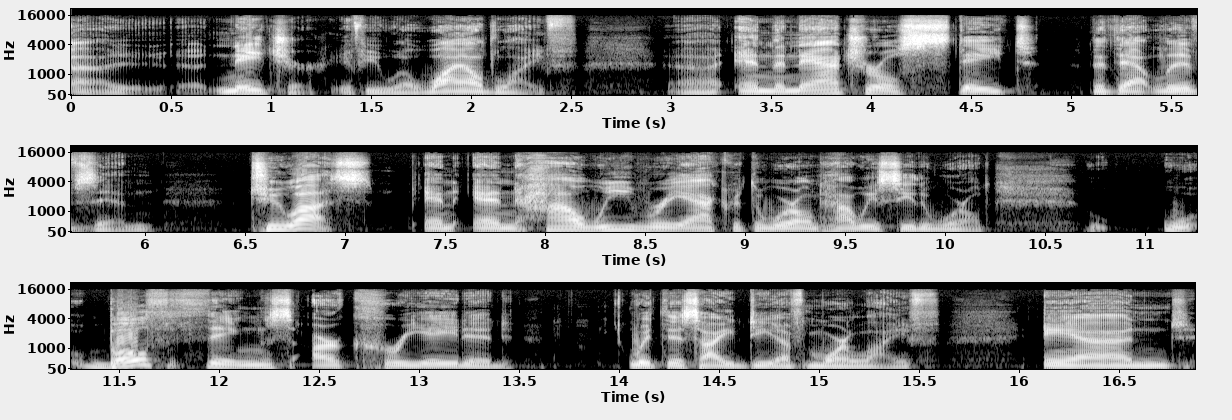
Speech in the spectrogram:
uh, nature, if you will, wildlife, uh, and the natural state that that lives in to us and, and how we react with the world, how we see the world. Both things are created with this idea of more life. And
